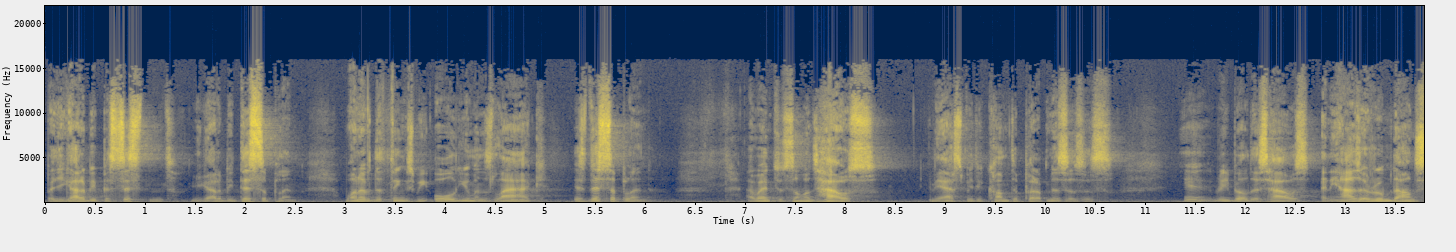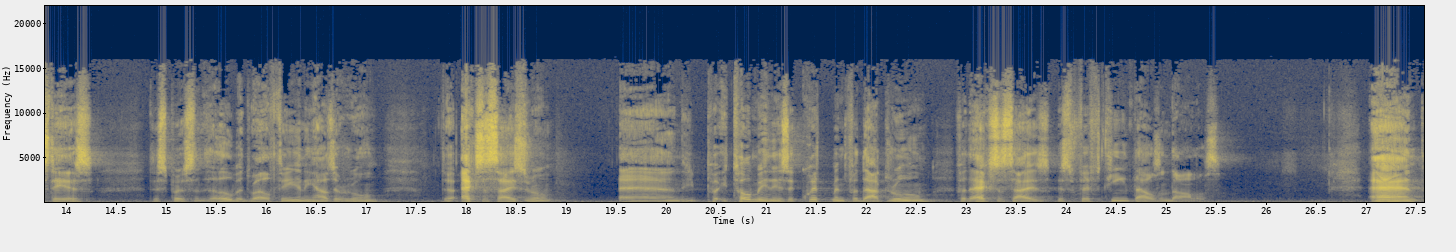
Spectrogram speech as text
But you got to be persistent, you got to be disciplined. One of the things we all humans lack is discipline. I went to someone's house and he asked me to come to put up mezuzahs. Rebuild his house, and he has a room downstairs. This person is a little bit wealthy, and he has a room, the exercise room, and he, put, he told me his equipment for that room for the exercise is fifteen thousand dollars, and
